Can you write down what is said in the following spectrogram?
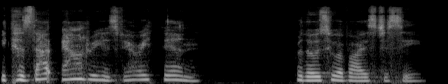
because that boundary is very thin for those who have eyes to see.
